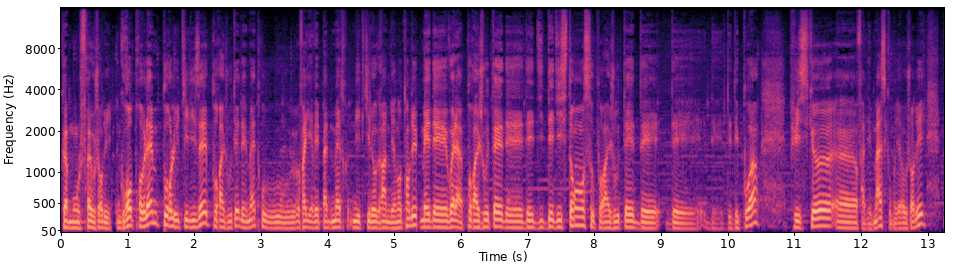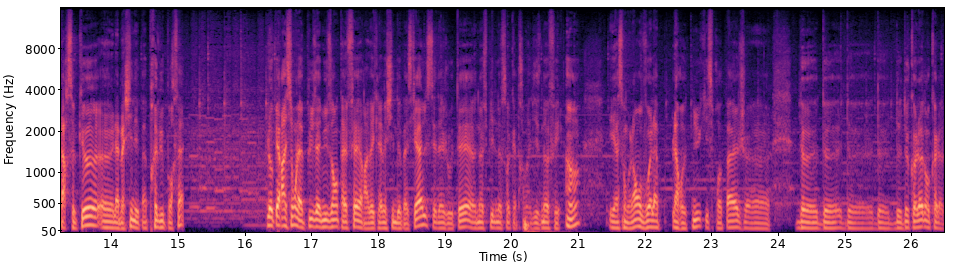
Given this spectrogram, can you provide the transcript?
comme on le ferait aujourd'hui. Gros problème pour l'utiliser, pour ajouter des mètres, ou enfin il n'y avait pas de mètres ni de kilogrammes bien entendu, mais des voilà pour ajouter des, des, des distances ou pour ajouter des, des, des poids, puisque euh, enfin des masses comme on dirait aujourd'hui, parce que la machine n'est pas prévue pour ça. L'opération la plus amusante à faire avec la machine de Pascal, c'est d'ajouter 9999 euh, et 1, et à ce moment-là, on voit la, retenue qui se propage euh, de, de, colonne en colonne.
